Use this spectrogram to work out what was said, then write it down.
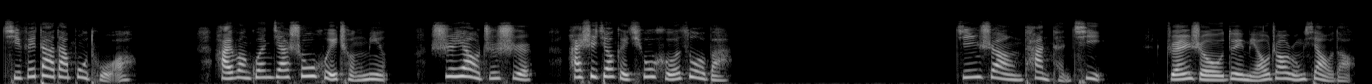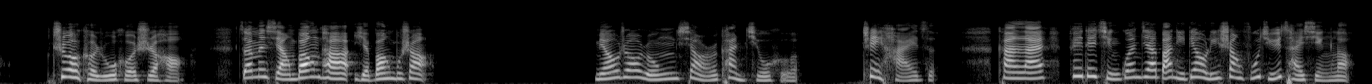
岂非大大不妥？还望官家收回成命。试药之事，还是交给秋荷做吧。金上叹叹气，转手对苗昭荣笑道：“这可如何是好？咱们想帮他也帮不上。”苗昭荣笑而看秋荷，这孩子，看来非得请官家把你调离上福局才行了。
